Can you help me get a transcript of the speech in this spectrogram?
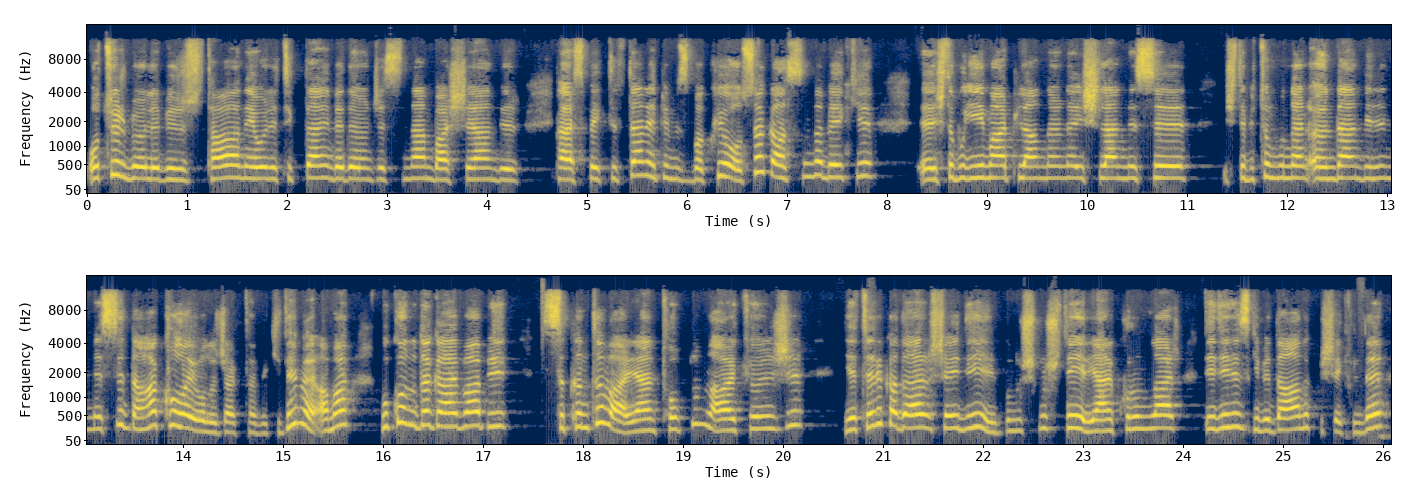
o tür böyle bir ta Neolitik'ten ve de öncesinden başlayan bir perspektiften hepimiz bakıyor olsak aslında belki e, işte bu imar planlarına işlenmesi, işte bütün bunların önden bilinmesi daha kolay olacak tabii ki değil mi? Ama bu konuda galiba bir sıkıntı var. Yani toplumla arkeoloji yeteri kadar şey değil, buluşmuş değil. Yani kurumlar dediğiniz gibi dağınık bir şekilde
